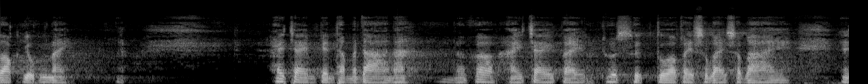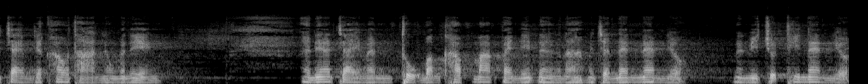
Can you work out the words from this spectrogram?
ล็อกอยู่ข้างใน ให้ใจมันเป็นธรรมดานะ แล้วก็หายใจไปรู้สึกตัวไปสบายๆใจมันจะเข้าฐานของมันเอง อันนี้ใจมันถูกบังคับมากไปนิดนึงนะมันจะแน่นๆอยู่ มันมีจุดที่แน่นอยู่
